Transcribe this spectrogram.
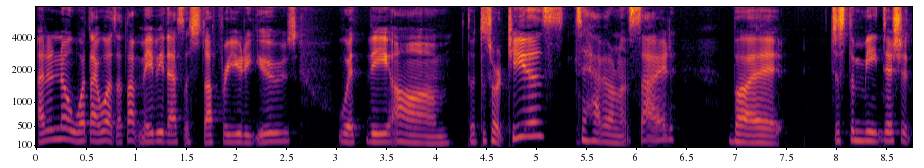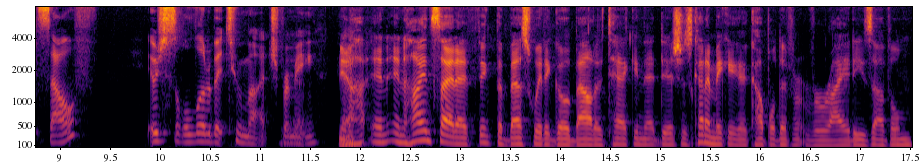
I didn't know what that was. I thought maybe that's the stuff for you to use with the um with the tortillas to have it on the side, but just the meat dish itself, it was just a little bit too much for me. Yeah. In, in hindsight, I think the best way to go about attacking that dish is kind of making a couple different varieties of them.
